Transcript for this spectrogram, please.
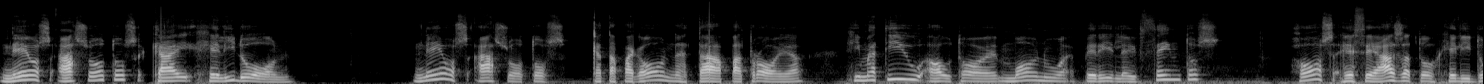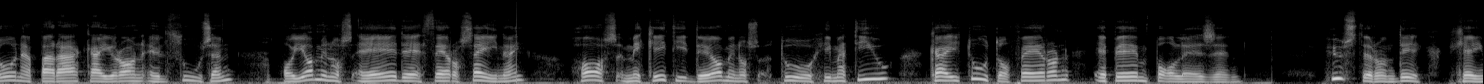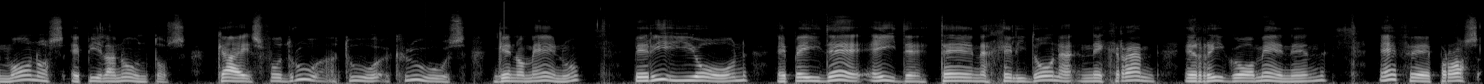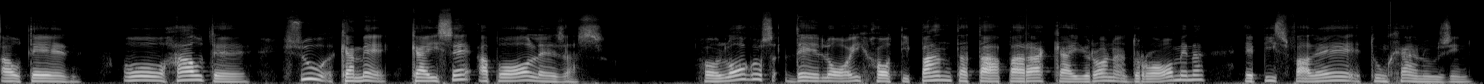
neos asotos kai helidoon. Neos asotos katapagon ta patroia himatiu autoe monu perileiphentos hos etheasato helidona para kairon elthusen oiomenos eede theroseinai hos meketi deomenos tu himatiu kai tuto feron epempolesen hysteron de heimonos epilanontos kai sfodrua tu cruus genomenu peri ion epeide eide ten helidona necran erigomenen efe pros auten. O haute su kame kai se apolesas ho logos de loi hoti panta ta para kairon dromena επισφαλέ τουν χάνουσιν.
